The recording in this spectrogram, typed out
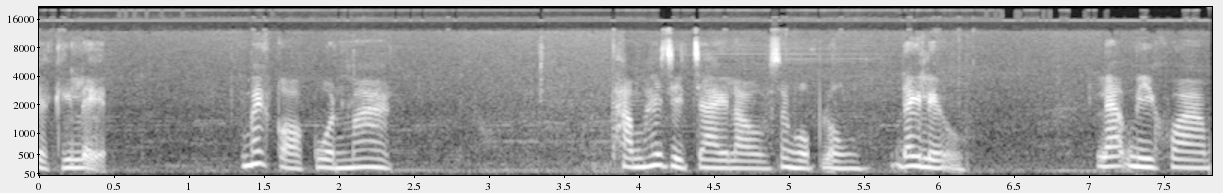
จากกิเลส ไม่ก่อกวนมากทำให้จิตใจเราสงบลงได้เร็ว และมีความ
